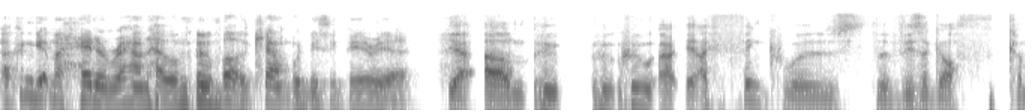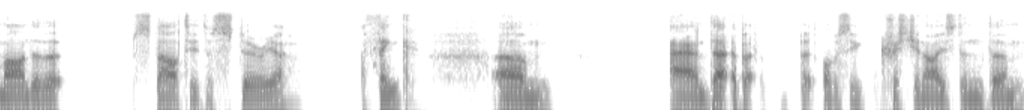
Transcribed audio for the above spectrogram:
I I couldn't get my head around how a mobile camp would be superior. Yeah, um, who who who uh, I think was the Visigoth commander that started Asturia, I think, um, and uh, but but obviously Christianized and um,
